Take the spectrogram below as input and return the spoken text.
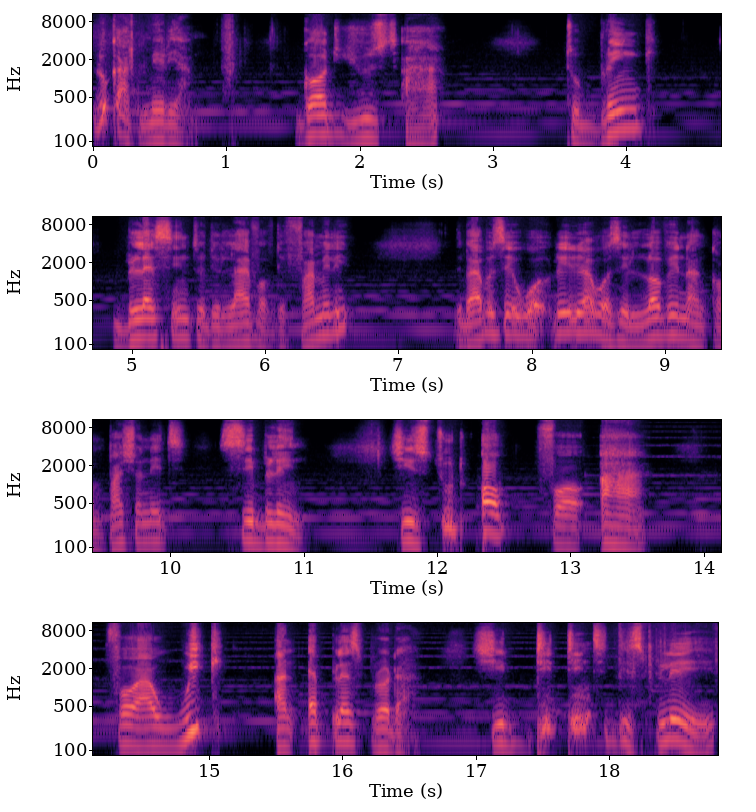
look at Miriam. God used her to bring blessing to the life of the family. The Bible says Miriam was a loving and compassionate sibling. She stood up for her for her weak and helpless brother. She didn't display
